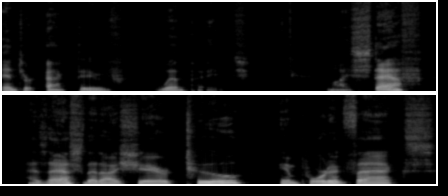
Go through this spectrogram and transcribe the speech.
interactive web page. My staff has asked that I share two important facts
